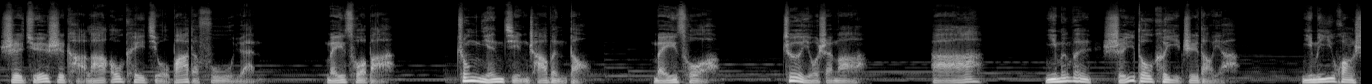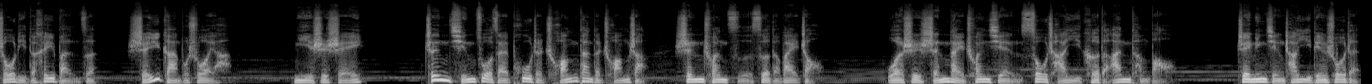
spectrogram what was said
是爵士卡拉 OK 酒吧的服务员，没错吧？中年警察问道。没错，这有什么？啊！你们问谁都可以知道呀。你们一晃手里的黑本子，谁敢不说呀？你是谁？真琴坐在铺着床单的床上，身穿紫色的外罩。我是神奈川县搜查一科的安藤保。这名警察一边说着，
